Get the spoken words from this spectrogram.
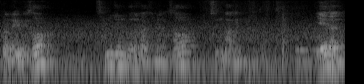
그러면 여기서 3중분을 가지면서 증가하게 됩니다. 얘는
